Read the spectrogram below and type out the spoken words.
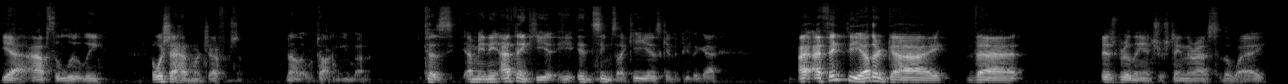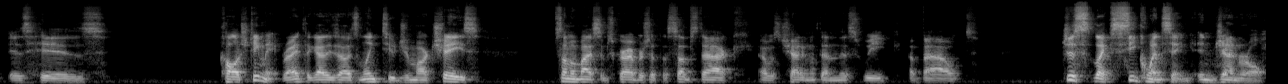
Yeah, absolutely. I wish I had more Jefferson now that we're talking about it. Because, I mean, I think he, he it seems like he is going to be the guy. I, I think the other guy that is really interesting the rest of the way is his college teammate, right? The guy he's always linked to, Ja'Marr Chase. Some of my subscribers at the Substack, I was chatting with them this week about just like sequencing in general,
